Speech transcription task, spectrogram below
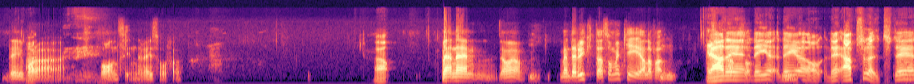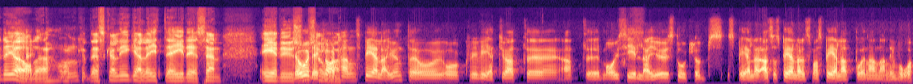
Det är ju bara ja. vansinne i så fall. Ja. Men, eh, ja, ja. Men det ryktas om en key i alla fall. Mm. Ja, det, alltså. det, det gör det. Absolut, det, det gör det. Och mm. det ska ligga lite i det. Sen är det ju Jo, det är klart, att... han spelar ju inte och, och vi vet ju att, eh, att eh, Mois gillar ju storklubbsspelare, alltså spelare som har spelat på en annan nivå.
